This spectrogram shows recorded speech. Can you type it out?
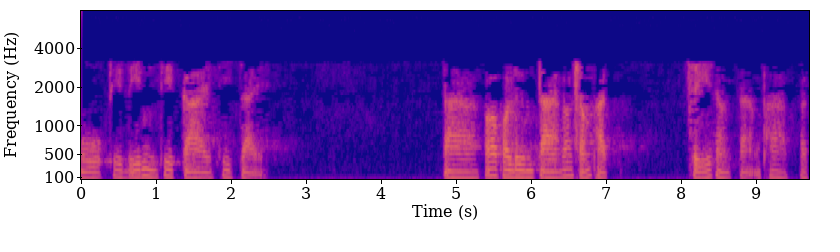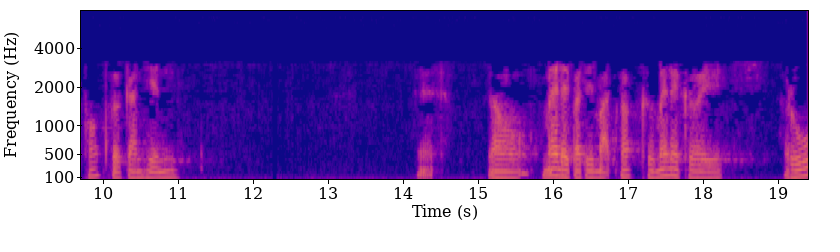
มูก ที่ลิ้นที่กายที่ใจ ตาก็พอลืมตาก็สัมผัส สีต่างๆ ภาพกระทบเกิดการเห็น เราไม่ได้ปฏิบัติก็คือไม่ได้เคย รู้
